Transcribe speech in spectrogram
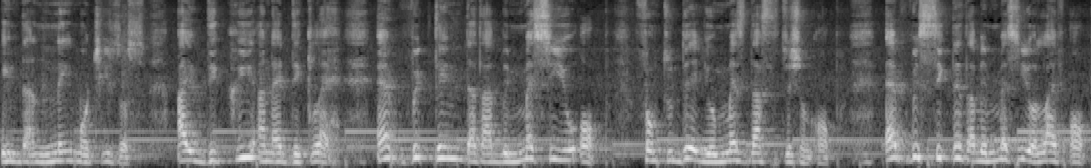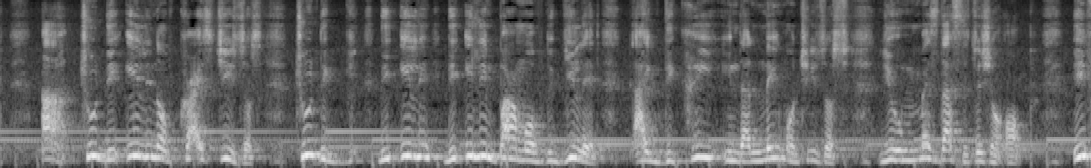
In the name of Jesus, I decree and I declare everything that has been messing you up from today, you mess that situation up. Every sickness that has been messing your life up, ah, through the healing of Christ Jesus, through the the healing, the healing balm of the Gilead, I decree in the name of Jesus, you mess that situation up. If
